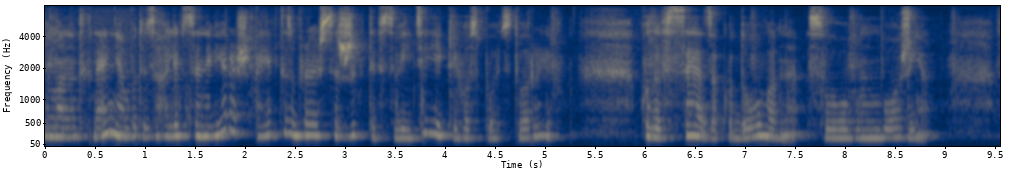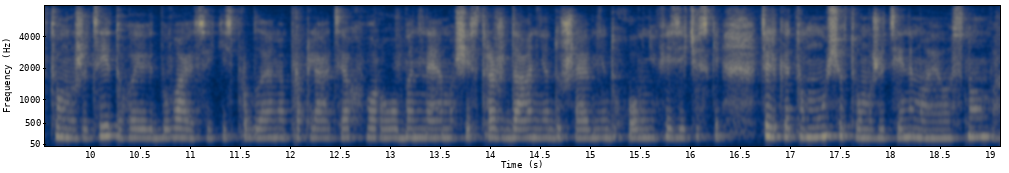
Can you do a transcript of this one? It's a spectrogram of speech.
немає натхнення, або ти взагалі в це не віриш. А як ти збираєшся жити в світі, який Господь створив, коли все закодоване Словом Божим? В твоєму житті того і відбуваються якісь проблеми, прокляття, хвороби, немощі, страждання, душевні, духовні, фізичні, тільки тому, що в твоєму житті немає основи.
